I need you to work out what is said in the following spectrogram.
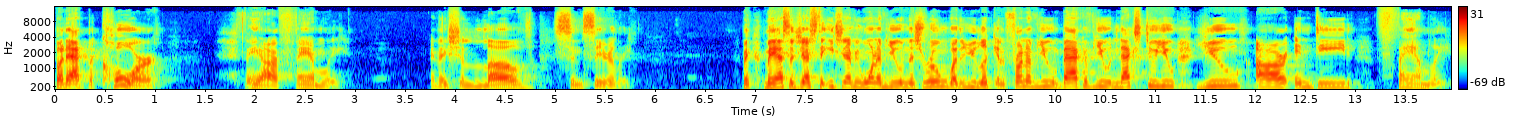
but at the core, they are family and they should love sincerely. May I suggest to each and every one of you in this room, whether you look in front of you, in back of you, next to you, you are indeed family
